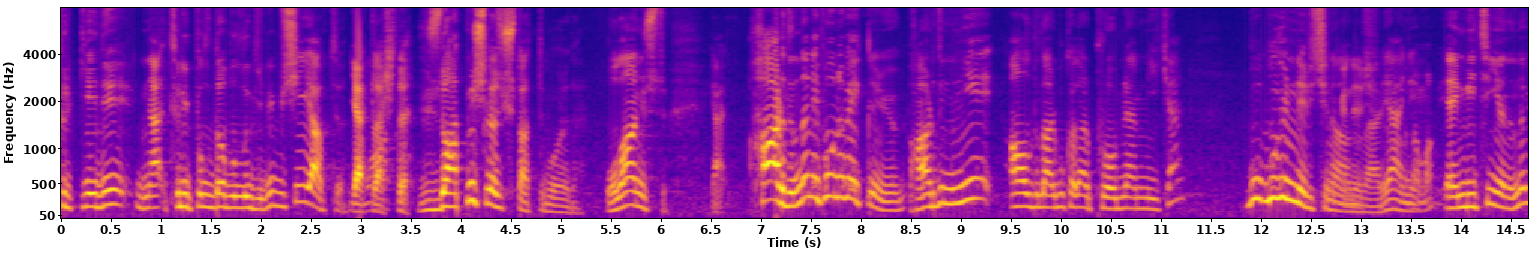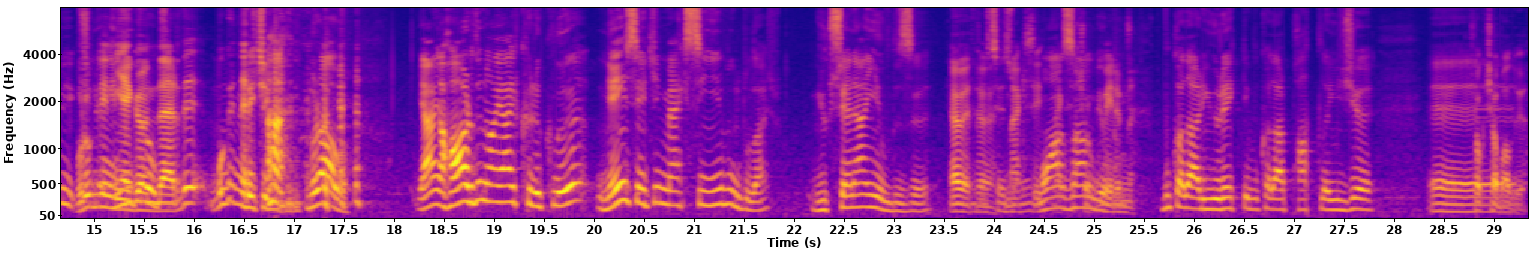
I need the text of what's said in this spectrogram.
47 na- triple double'lı gibi bir şey yaptı. Yaklaştı. %60 ile şut attı bu arada. Olağanüstü. Yani Harden'dan hep onu bekleniyor. Harden'ı niye aldılar bu kadar problemliyken? Bu bugünler için Bugünler aldılar. için. Yani Tamam. Embiid'in yanında bir Brooklyn niye Embiid yok. gönderdi? Bugünler için Ha, bravo. Yani Harden hayal kırıklığı. Neyse ki Maxi'yi buldular. Yükselen yıldızı. Evet, evet. sezonu. Maxey- Muazzam çok bir oyuncu. Bu kadar yürekli, bu kadar patlayıcı. e, Çok çabalıyor.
